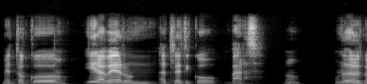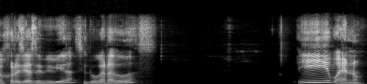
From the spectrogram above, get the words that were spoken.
me tocó ir a ver un Atlético Barça, ¿no? Uno de los mejores días de mi vida, sin lugar a dudas. Y bueno,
